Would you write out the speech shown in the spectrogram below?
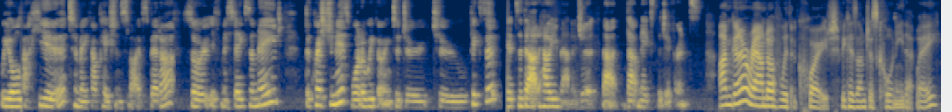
We all are here to make our patients' lives better. So if mistakes are made, the question is what are we going to do to fix it? It's about how you manage it that that makes the difference. I'm going to round off with a quote because I'm just corny that way.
